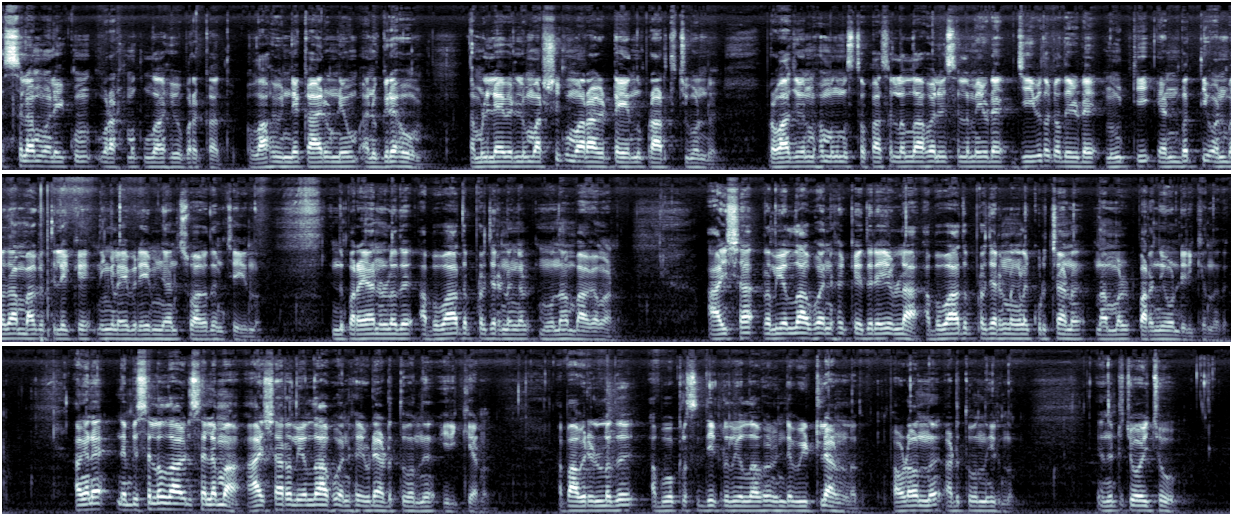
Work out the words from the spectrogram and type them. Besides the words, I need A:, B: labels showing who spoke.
A: അസ്സാം വലൈക്കും വറഹമത്തല്ലാഹി വബർക്കാത്തു അള്ളാഹുവിന്റെ കാരുണ്യവും അനുഗ്രഹവും നമ്മളിലേവരിലും വർഷിക്കുമാറാകട്ടെ എന്ന് പ്രാർത്ഥിച്ചുകൊണ്ട് പ്രവാചകൻ മുഹമ്മദ് മുസ്തഫ സല്ലാഹു അലൈഹി സ്വലമയുടെ ജീവിതകഥയുടെ നൂറ്റി എൺപത്തി ഒൻപതാം ഭാഗത്തിലേക്ക് നിങ്ങളേവരെയും ഞാൻ സ്വാഗതം ചെയ്യുന്നു. ഇന്ന് പറയാനുള്ളത് അപവാദ പ്രചരണങ്ങൾ മൂന്നാം ഭാഗമാണ്. ആയിഷ റലിയല്ലാഹു അനഹക്കെതിരെയുള്ള അപവാദ പ്രചരണങ്ങളെക്കുറിച്ചാണ് നമ്മൾ പറഞ്ഞുകൊണ്ടിരിക്കുന്നത്. അങ്ങനെ നബി സല്ലാ വല്ലമ ആയിഷ റലിയല്ലാഹു അൻഹയുടെ അടുത്ത് വന്ന് ഇരിക്കുകയാണ്. അപ്പോൾ അവരുള്ളത് അബൂബക്കർ സിദ്ദീഖ് റലി അള്ളാഹുവിന്റെ വീട്ടിലാണുള്ളത്. അപ്പോൾ അവിടെ വന്ന് അടുത്ത് വന്നിരുന്നു. എന്നിട്ട് ചോദിച്ചു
